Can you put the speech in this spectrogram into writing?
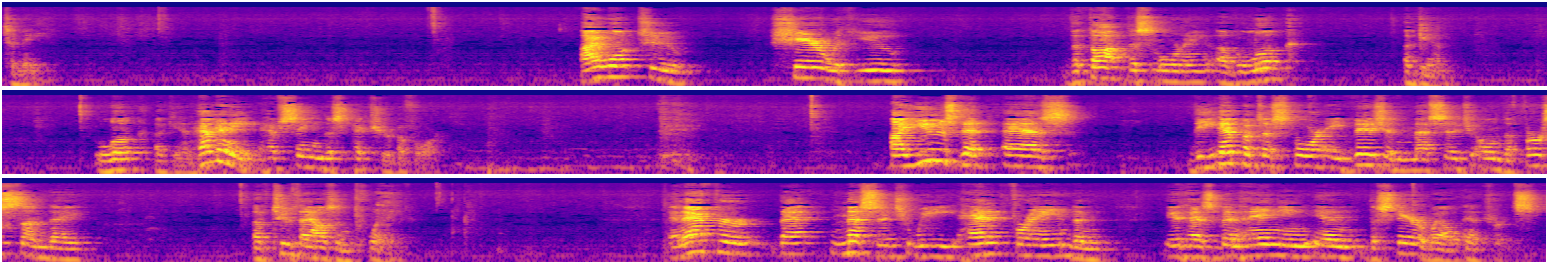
to me. I want to share with you the thought this morning of look again. Look again. How many have seen this picture before? I used it as the impetus for a vision message on the first Sunday of 2020. And after that message, we had it framed and it has been hanging in the stairwell entrance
